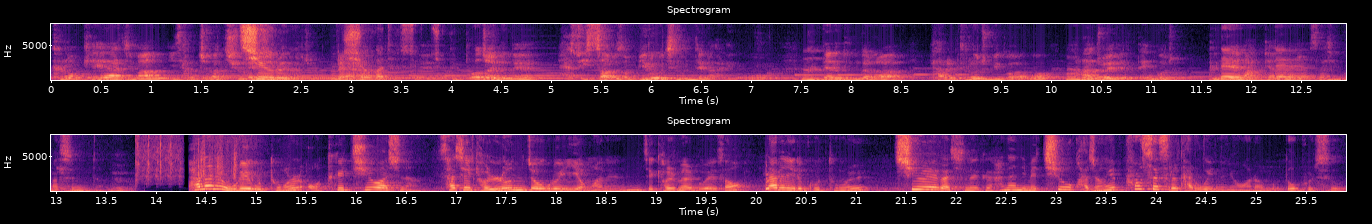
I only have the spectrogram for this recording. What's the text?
그렇게 해야지만 이 상처가 치유될 수 치유를 있는 거죠. 네. 치유가 될 수 네, 있죠. 그 부러져 있는데 할 수 있어 하면서 밀어붙이는 문제가 아니고 음. 그때는 누군가가 팔을 들어주기도 하고 음. 안아줘야 될 때인 거죠. 그때 네, 맞게 네, 하는 역사신 거죠. 맞습니다. 네. 하나님 우리의 고통을 어떻게 치유하시나? 사실 결론적으로 이 영화는 이제 결말부에서 딸을 잃은 고통을 치유해 가시는 그 하나님의 치유 과정의 프로세스를 다루고 있는 영화라고도 볼 수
